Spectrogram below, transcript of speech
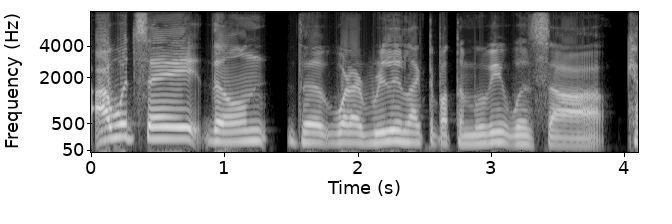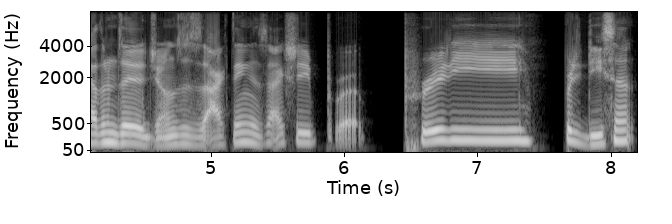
I would say the only, the what I really liked about the movie was uh, Catherine Zeta-Jones's acting is actually pr- pretty pretty decent,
